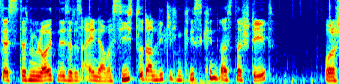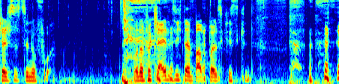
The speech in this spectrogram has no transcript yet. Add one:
das, das mit dem Läuten ist ja das eine, aber siehst du dann wirklich ein Christkind, was da steht? Oder stellst du es dir nur vor? Oder verkleidet sich dein Papa als Christkind?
